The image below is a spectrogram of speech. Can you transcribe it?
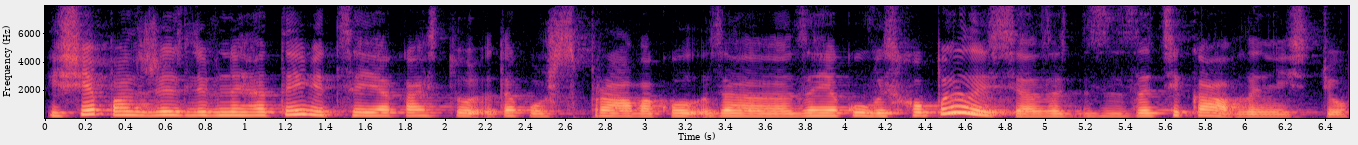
І ще пас жезлів в негативі це якась також справа, за, за яку ви схопилися за, зацікавленістю.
